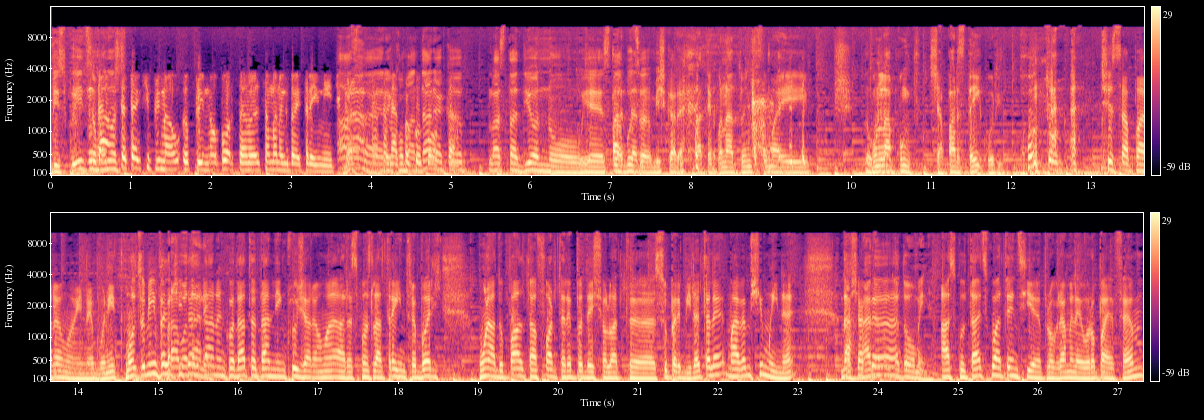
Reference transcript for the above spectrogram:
biscuiți, să Da, o mănânci... să trec și prin, o- prin obor să, să mănânc 2-3 mici. Asta Că e mi-ați făcut recomandarea, poftă. că la stadion nu e slăbuță Partea- mișcarea. Poate până atunci să mai pun la punct și apar steak-uri. Hot dog. Ce să apară mai nebunit? Mulțumim, felicitări, Bravo, Dan, Dane. încă o dată. Dan din Cluj a, răma- a răspuns la trei întrebări, una după alta, foarte repede și-a luat uh, super biletele. Mai avem și mâine. Da, mai avem încă două mâine. ascultați cu atenție programele Europa FM,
